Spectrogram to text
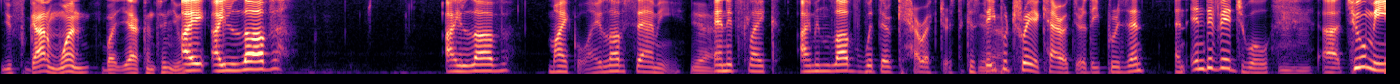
You've forgotten one, but yeah, continue. I I love, I love Michael. I love Sammy. yeah. and it's like I'm in love with their characters because they portray a character. They present an individual mm-hmm. uh, to me,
